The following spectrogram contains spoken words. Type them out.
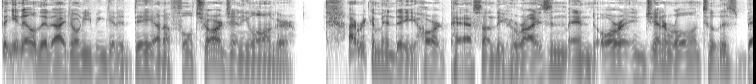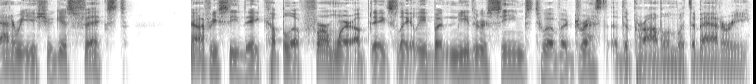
then you know that I don't even get a day on a full charge any longer. I recommend a hard pass on the Horizon and Oura in general until this battery issue gets fixed. Now, I've received a couple of firmware updates lately, but neither seems to have addressed the problem with the battery.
